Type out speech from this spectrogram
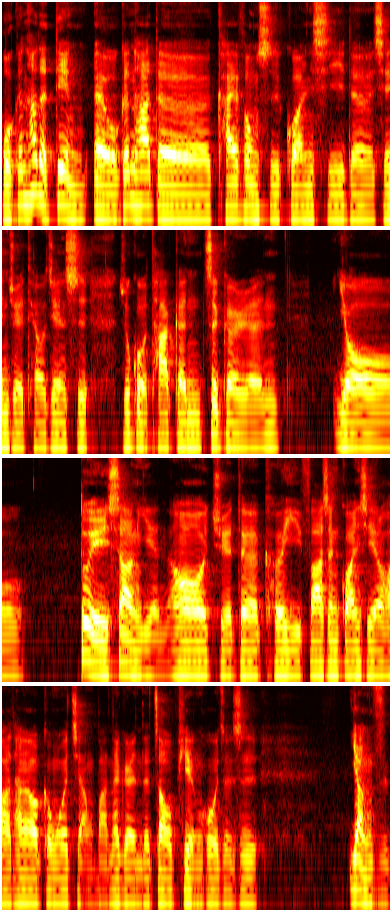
我跟他的电，呃，我跟他的开放式关系的先决条件是，如果他跟这个人有对上眼，然后觉得可以发生关系的话，他要跟我讲，把那个人的照片或者是样子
